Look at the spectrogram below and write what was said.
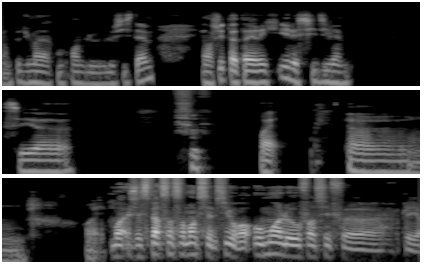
un peu du mal à comprendre le, système. Et ensuite t'as Tyreek Hill et CD Lamb. C'est euh... ouais. Euh... Ouais. Moi, j'espère sincèrement que CMC aura au moins le offensive euh, player,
